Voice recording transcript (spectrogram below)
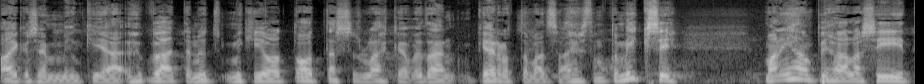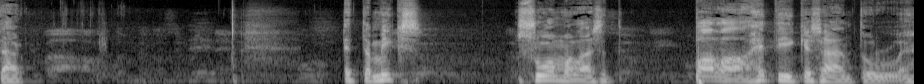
aikaisemminkin ja hyvä, että nyt Miki oot, oot tässä, sulla ehkä jotain kerrottavaa tästä aiheesta, mutta miksi? Mä oon ihan pihalla siitä, että miksi suomalaiset palaa heti kesään tulle?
